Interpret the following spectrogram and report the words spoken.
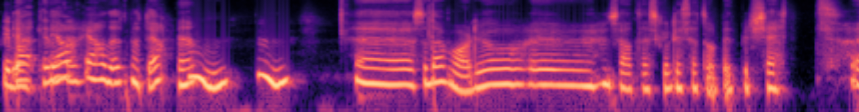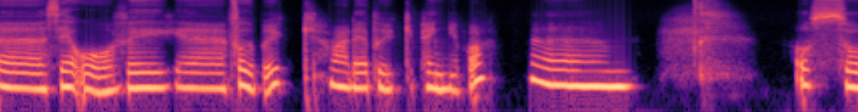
i banken? Ja, ja jeg hadde et møte, ja. Ja. Mm, mm. Eh, Så da var det jo Hun sa at jeg skulle sette opp et budsjett, eh, se over forbruk, hva er det jeg bruker penger på. Og så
